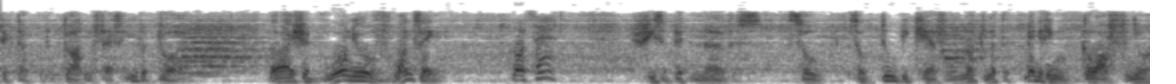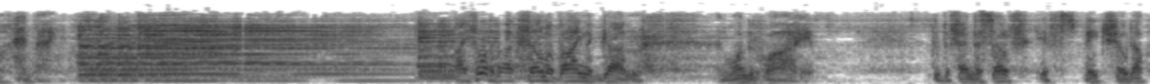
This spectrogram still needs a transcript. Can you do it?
picked up at the garden fete. You'd adore her. Though I should warn you of one thing. What's that? She's a bit nervous. So so do be careful not to let the, anything go off in your handbag. I thought about Thelma buying the gun and wondered why. To defend herself if Spate showed up.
